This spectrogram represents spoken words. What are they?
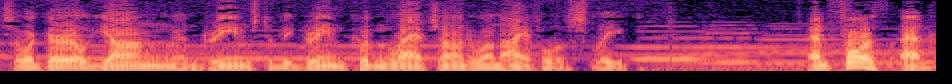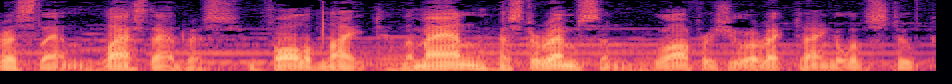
So a girl young and dreams to be dreamed couldn't latch onto an eyeful of sleep. And fourth address, then, last address, in fall of night, and the man, Mr. Remsen, who offers you a rectangle of stoop.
